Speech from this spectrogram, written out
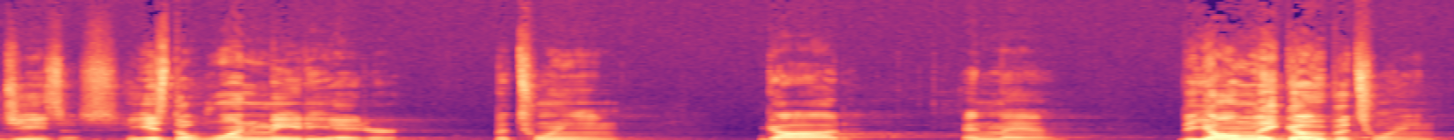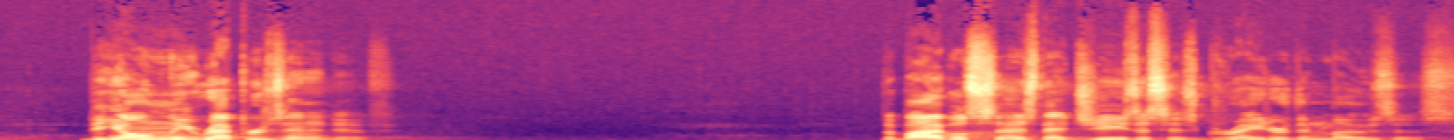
Jesus. He is the one mediator between God and man, the only go between, the only representative. The Bible says that Jesus is greater than Moses.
